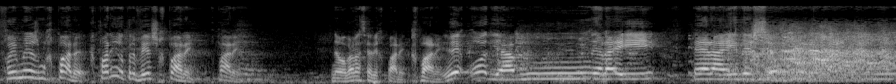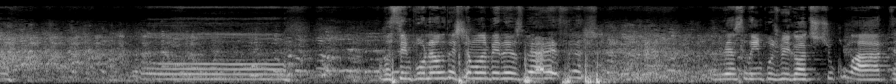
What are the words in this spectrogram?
foi mesmo, repara. Reparem outra vez, reparem, reparem. Não, agora a sério, reparem, reparem. Eh, oh, diabo, hum, era aí, deixa... Hum, hum, assim por não, deixa-me lamber as beças. A ver se limpo os bigodes de chocolate.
